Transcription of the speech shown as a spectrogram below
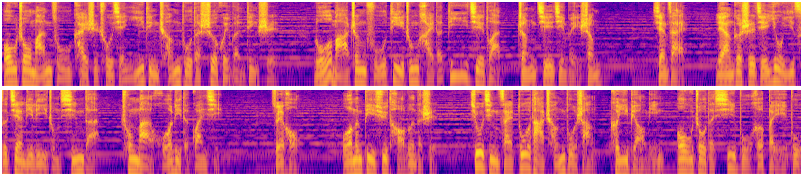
欧洲蛮族开始出现一定程度的社会稳定时，罗马征服地中海的第一阶段正接近尾声。现在，两个世界又一次建立了一种新的、充满活力的关系。最后，我们必须讨论的是，究竟在多大程度上可以表明欧洲的西部和北部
